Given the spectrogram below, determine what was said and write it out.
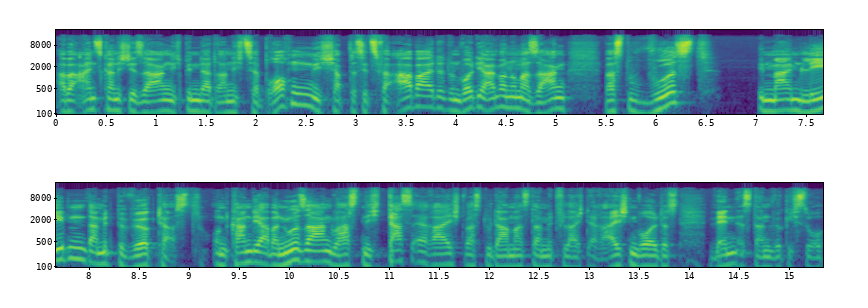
aber eins kann ich dir sagen, ich bin daran nicht zerbrochen, ich habe das jetzt verarbeitet und wollte dir einfach nur mal sagen, was du Wurst in meinem Leben damit bewirkt hast. Und kann dir aber nur sagen, du hast nicht das erreicht, was du damals damit vielleicht erreichen wolltest, wenn es dann wirklich so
